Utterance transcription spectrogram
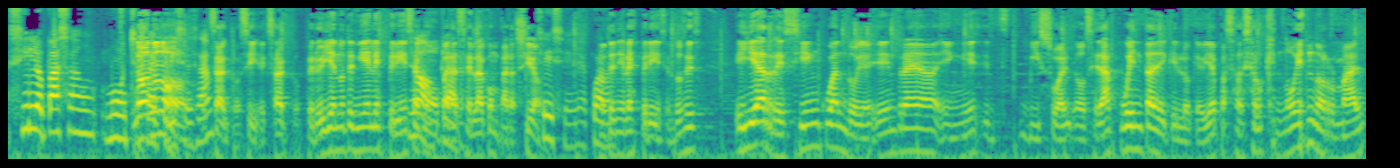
sí lo pasan muchas No, no, no, ¿ah? exacto, sí, exacto. Pero ella no tenía la experiencia No, como para hacer la comparación. Sí, sí, de acuerdo. No tenía la experiencia. Entonces, ella recién cuando entra en e- visual, o se da cuenta de que lo que había pasado es algo que no es normal,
